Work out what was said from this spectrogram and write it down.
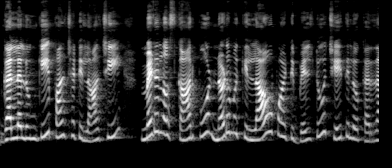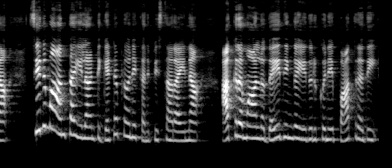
గల్లలుంగి పల్చటి లాల్చి మెడలో స్కార్పు నడుముకి లావుపాటి బెల్టు చేతిలో కర్ర. సినిమా అంతా ఇలాంటి గెటప్లోనే కనిపిస్తారాయన అక్రమాలను ధైర్యంగా ఎదుర్కొనే పాత్రది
